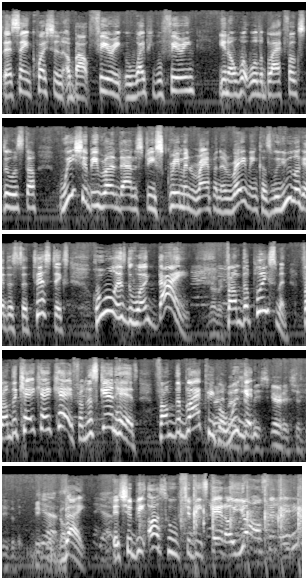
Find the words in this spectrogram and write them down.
that same question about fearing white people fearing you know, what will the black folks do and stuff. We should be running down the street screaming, ramping, and raving because when you look at the statistics, who is the one dying? From the policemen, from the KKK, from the skinheads, from the black people. We're getting be scared. It should be the people. Yeah. Right. Yeah. It should be us who should be scared of y'all sitting here.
